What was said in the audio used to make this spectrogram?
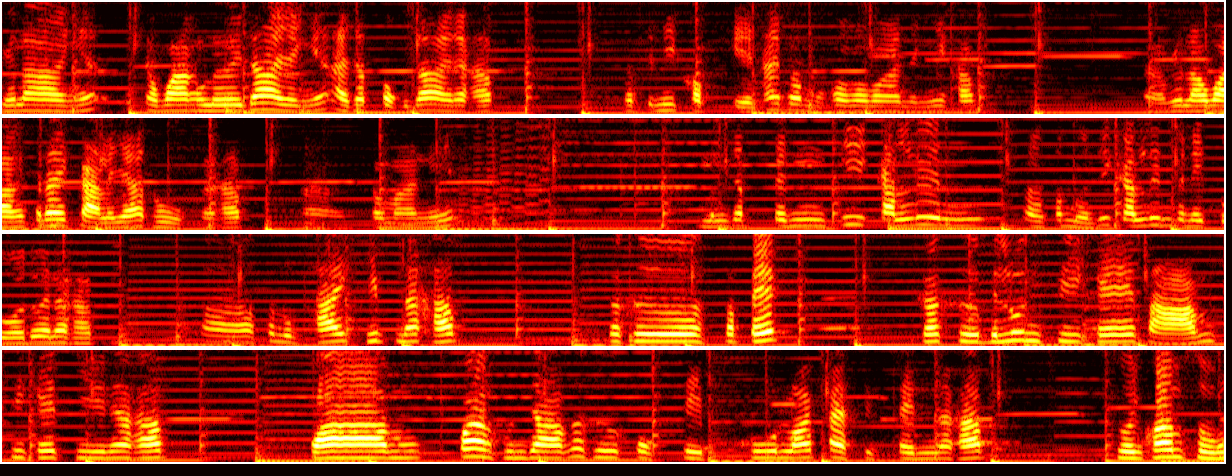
เวลาอย่างเงี้ยจะวางเลยได้อย่างเงี้ยอาจจะตกได้นะครับมันจะมีขอบเขตให้ประมาณประมาณอย่างนี้ครับอ่าเวลาวางจะได้การระยะถูกนะครับอ่าประมาณนี้ มันจะเป็นที่กันลื่นเสมือนที่กันลื่นไปในตัวด้วยนะครับอ่าสรุปท้ายคลิปนะครับ ก็คือสเปคก็คือเป็นรุ่น CK3 CKT นะครับ ความกว้างคุณยาวก็คือ 60คูณ180 เซนนะครับ ส่วนความสูง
